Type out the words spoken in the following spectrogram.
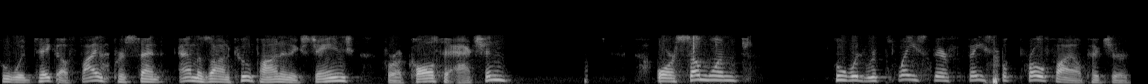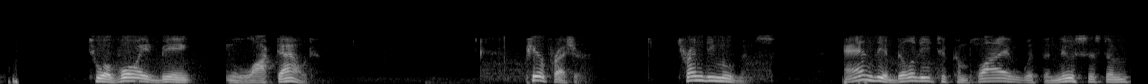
who would take a 5% Amazon coupon in exchange for a call to action? Or someone who would replace their Facebook profile picture to avoid being locked out? Peer pressure, trendy movements, and the ability to comply with the new system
